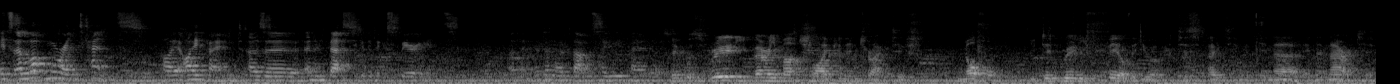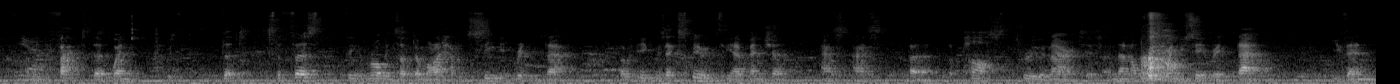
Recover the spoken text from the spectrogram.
it's a lot more intense. I, I found as a, an investigative experience. I, I don't know if that was how you found it. It was really very much like an interactive novel. You did really feel that you were participating in a, in a narrative. I mean, the fact that when that it's the first thing of Robin's I've done where I haven't seen it written down. I was- It was experiencing the adventure as as a, a pass through a narrative, and then obviously when you see it written down, you then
